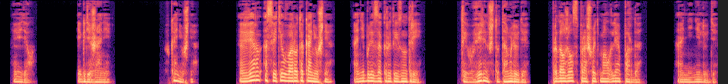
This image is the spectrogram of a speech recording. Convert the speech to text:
— Видел. — И где же они? в конюшне. Верн осветил ворота конюшни. Они были закрыты изнутри. «Ты уверен, что там люди?» — продолжал спрашивать Мал Леопарда. «Они не люди».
